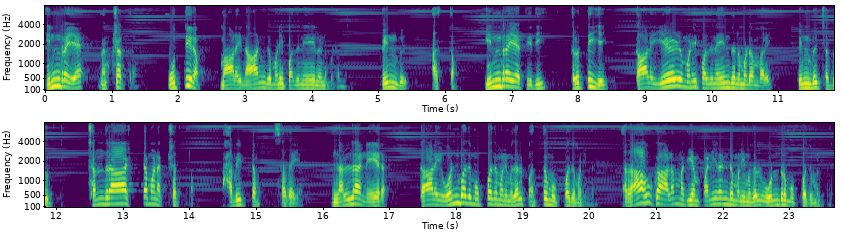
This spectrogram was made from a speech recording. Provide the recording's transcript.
இன்றைய நட்சத்திரம் உத்திரம். மாலை நான்கு மணி பதினேழு நிமிடம். பின்பு அஸ்தம். இன்றைய திதி திருத்தியை காலை ஏழு மணி பதினைந்து நிமிடம் வரை பின்பு சதுர்த்தி. சந்திராஷ்டம நட்சத்திரம் அவிட்டம் சதயம். நல்ல நேரம். காலை ஒன்பது முப்பது மணி முதல் பத்து முப்பது மணி வரை. ராகு காலம் மதியம் பனிரெண்டு மணி முதல் ஒன்று முப்பது மணி வரை.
